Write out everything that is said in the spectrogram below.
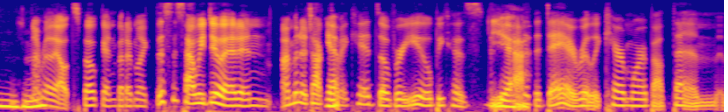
Mhm. not really outspoken, but I'm like, this is how we do it. And I'm going to talk Yep. to my kids over you because at the Yeah. end of the day, I really care more about them.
